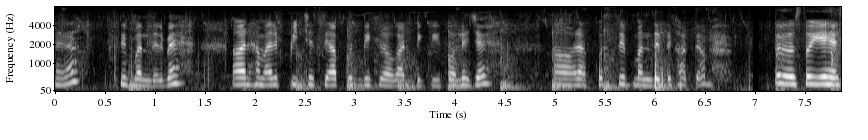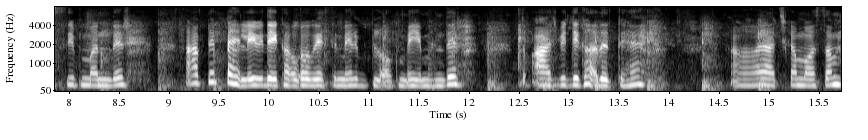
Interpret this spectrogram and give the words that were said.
है ना? शिव मंदिर में। और हमारे पीछे से आपको दिख रहा होगा डिग्री कॉलेज है। और आपको शिव मंदिर दिखाते हैं। तो दोस्तों, ये है शिव मंदिर। आपने पहले भी देखा होगा वैसे मेरे ब्लॉग में ये मंदिर। तो आज भी दिखा देते हैं। और आज का मौसम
